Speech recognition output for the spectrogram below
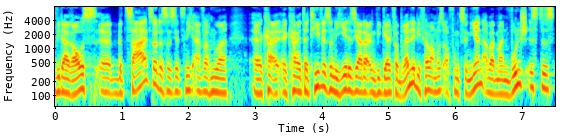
wieder raus äh, bezahlt, so dass es jetzt nicht einfach nur äh, äh karitativ ist und ich jedes Jahr da irgendwie Geld verbrenne. Die Firma muss auch funktionieren, aber mein Wunsch ist es,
